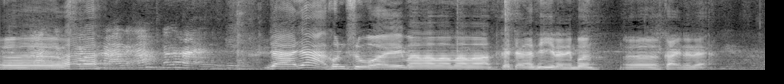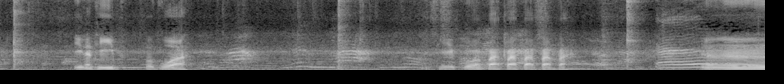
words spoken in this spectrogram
เออมามา ย่าย่าคนสวยมามามามามาใกล้เจะนาทีแล้วนี่ยเบิ้งเออใกล้แล้วแหละอีกนาทีกลัวๆนาทีกลัวาไปไปไปไปไปเออ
